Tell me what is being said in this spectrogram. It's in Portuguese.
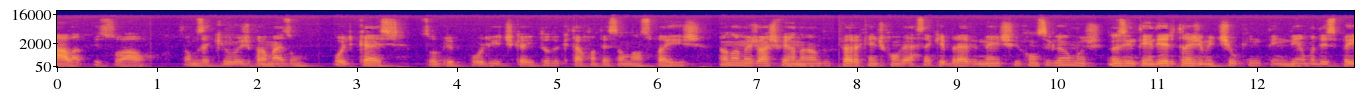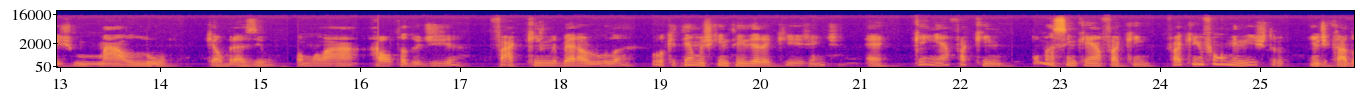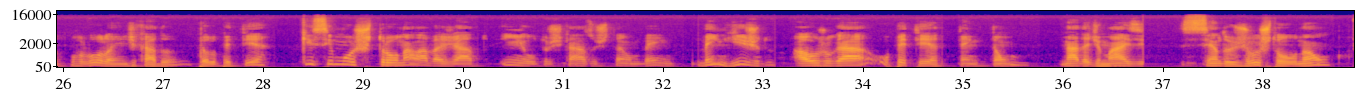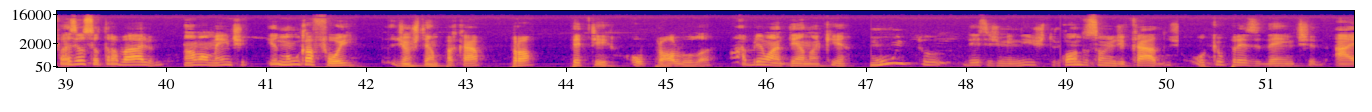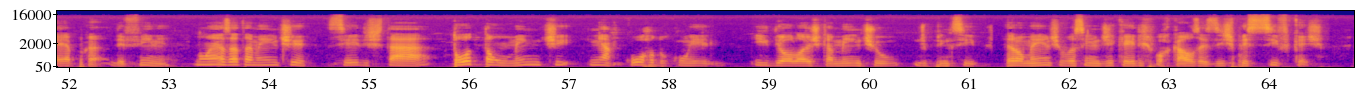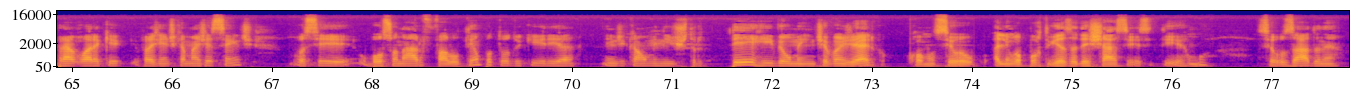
Fala pessoal, estamos aqui hoje para mais um podcast sobre política e tudo o que está acontecendo no nosso país. Meu nome é Jorge Fernando, espero que a gente converse aqui brevemente e consigamos nos entender e transmitir o que entendemos desse país maluco que é o Brasil. Vamos lá, a pauta do dia. Faquin libera Lula. O que temos que entender aqui, gente, é quem é Faquin. Como assim quem é Faquin? Faquin foi um ministro indicado por Lula, indicado pelo PT, que se mostrou na Lava Jato e em outros casos também bem rígido ao julgar o PT. Até então, nada demais, e sendo justo ou não, fazer o seu trabalho normalmente e nunca foi, de uns tempos para cá, pró-PT ou pró-Lula. Abri um adeno aqui. Muito desses ministros, quando são indicados, o que o presidente, à época, define não é exatamente se ele está totalmente em acordo com ele, ideologicamente ou de princípios. Geralmente você indica eles por causas específicas. Para agora que para gente que é mais recente, você o Bolsonaro falou o tempo todo que iria indicar um ministro terrivelmente evangélico, como se a língua portuguesa deixasse esse termo ser usado, né?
